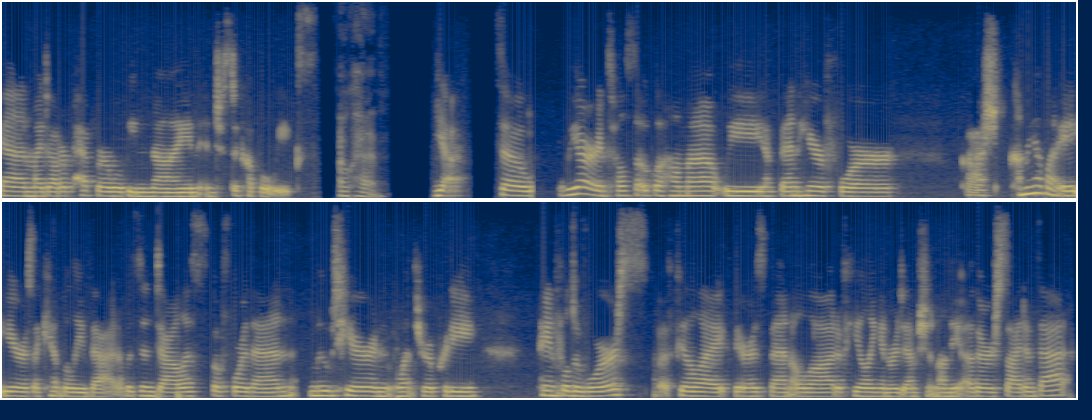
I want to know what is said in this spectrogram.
and my daughter Pepper will be nine in just a couple weeks. Okay. Yeah. So we are in Tulsa, Oklahoma. We have been here for gosh, coming up on eight years. I can't believe that. I was in Dallas before then, moved here and went through a pretty painful divorce, but feel like there has been a lot of healing and redemption on the other side of that.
